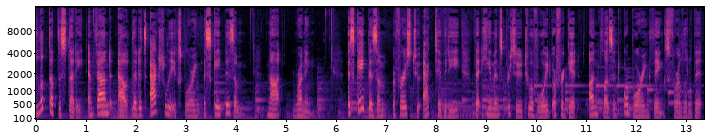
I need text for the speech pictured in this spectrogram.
I looked up the study and found out that it's actually exploring escapism, not running. Escapism refers to activity that humans pursue to avoid or forget unpleasant or boring things for a little bit.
